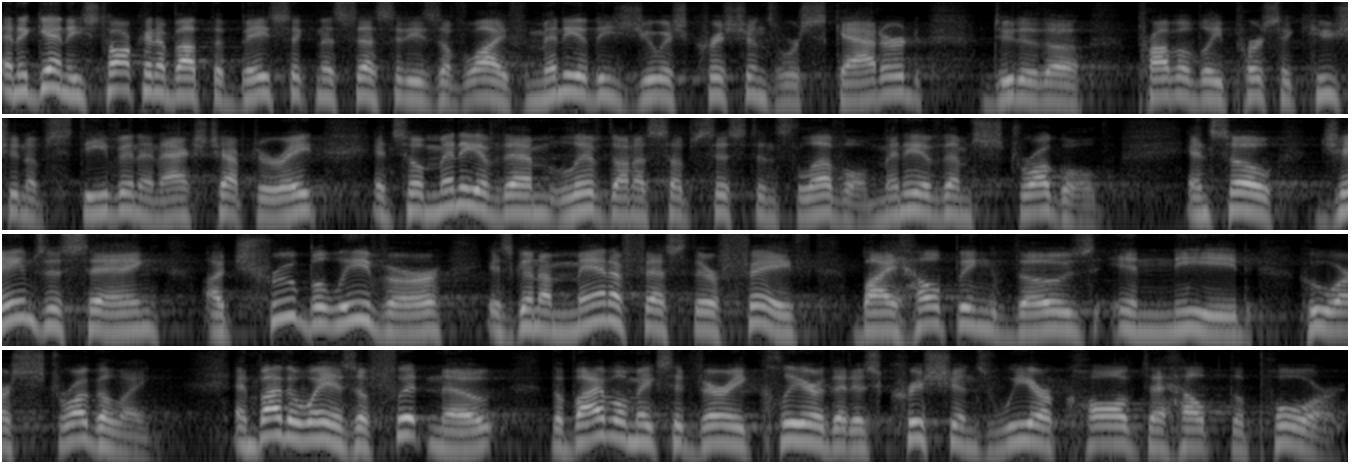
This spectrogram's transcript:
And again, he's talking about the basic necessities of life. Many of these Jewish Christians were scattered due to the probably persecution of Stephen in Acts chapter 8. And so many of them lived on a subsistence level. Many of them struggled. And so James is saying a true believer is going to manifest their faith by helping those in need who are struggling. And by the way, as a footnote, the Bible makes it very clear that as Christians, we are called to help the poor.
